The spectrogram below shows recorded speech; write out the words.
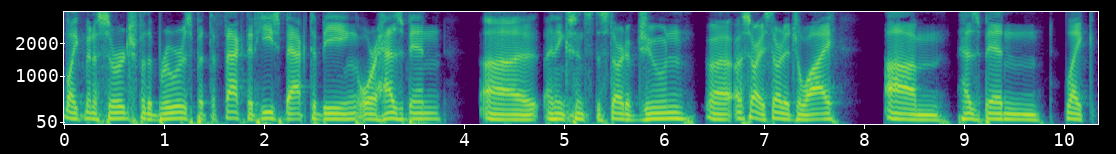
like been a surge for the Brewers, but the fact that he's back to being or has been, uh, I think since the start of June, uh, uh, sorry, start of July, um, has been like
